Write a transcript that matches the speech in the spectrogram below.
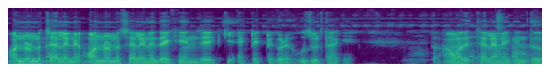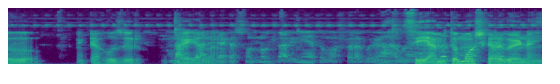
অন্যান্য চ্যানেলে অন্যান্য চ্যানেলে দেখেন যে কি একটা একটা করে হুজুর থাকে। হ্যাঁ, তো আমাদের চ্যানেলে কিন্তু। একটা হুজুর হয়ে গেল। একটা সুন্নত, দাড়ি নিয়ে এত মস্করা করে না। না, সি, আমি তো মস্করা করি নাই।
